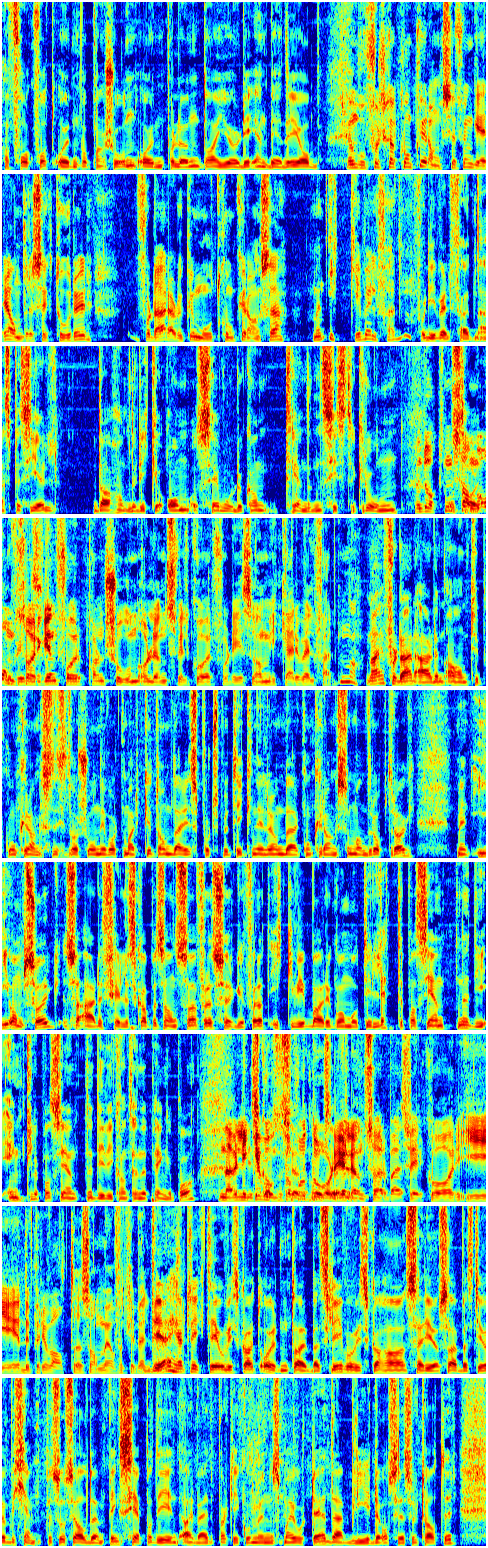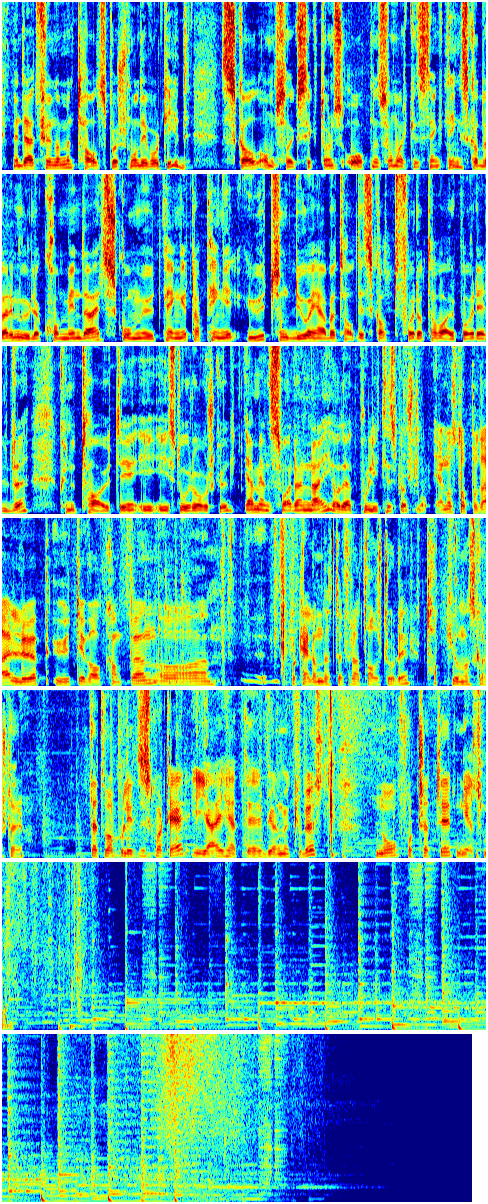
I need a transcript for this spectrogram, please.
Har folk fått orden på pensjonen, orden på lønnen, da gjør de en bedre jobb. Men Hvorfor skal konkurranse fungere i andre sektorer? For der er du ikke mot konkurranse, men ikke i velferden? Fordi velferden er spesiell. Da handler det ikke om å se hvor du kan tjene den siste kronen. Men du har ikke den samme omsorgen for pensjon og lønnsvilkår for de som ikke er i velferden? da? Nei, for der er det en annen type konkurransesituasjon i vårt marked, om det er i sportsbutikken eller om det er konkurranse om andre oppdrag. Men i omsorg så er det fellesskapets ansvar for å sørge for at ikke vi bare går mot de lette pasientene, de enkle pasientene, de vi kan tjene penger på. Men det er vel ikke vondt å få dårlige lønns- og arbeidsvilkår i det private som i offentlig velferd? Det er helt riktig, og vi skal ha et ordnet arbeidsliv og vi skal ha seriøst arbeidsliv og bekjempe sosial dumping. Se på de Arbeiderpartikommunene som har gjort det. Der blir det også resultater. Men det er et fundamentalt spørsmål i vår tid. Skal omsorgssektoren åpnes for markedstenkning? Skal det være mulig å komme inn der, skumme ut penger, ta penger ut som du og jeg har betalt i skatt for å ta vare på våre eldre, kunne ta ut i, i, i store overskudd? Jeg mener svaret er nei, og det er et politisk spørsmål. Jeg må stoppe deg. Løp ut i valgkampen og fortell om dette fra talerstoler. Takk, Jonas Gahr Støre. Dette var Politisk kvarter. Jeg heter Bjørn Myklebust. Nå fortsetter Nyhetsmorgen.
